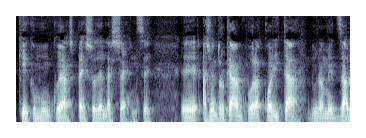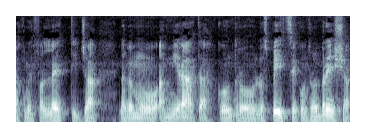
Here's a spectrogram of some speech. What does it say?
che comunque ha spesso delle assenze. Eh, a centrocampo la qualità di una mezzala come Falletti già l'abbiamo ammirata contro lo Spezia e contro il Brescia,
